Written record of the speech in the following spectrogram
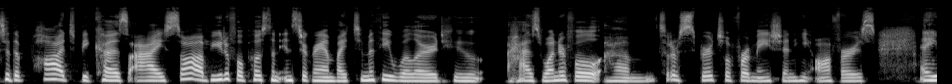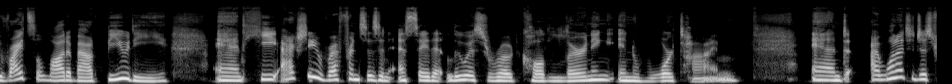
to the pot because I saw a beautiful post on Instagram by Timothy Willard, who has wonderful um, sort of spiritual formation he offers and he writes a lot about beauty and he actually references an essay that lewis wrote called learning in wartime and I wanted to just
